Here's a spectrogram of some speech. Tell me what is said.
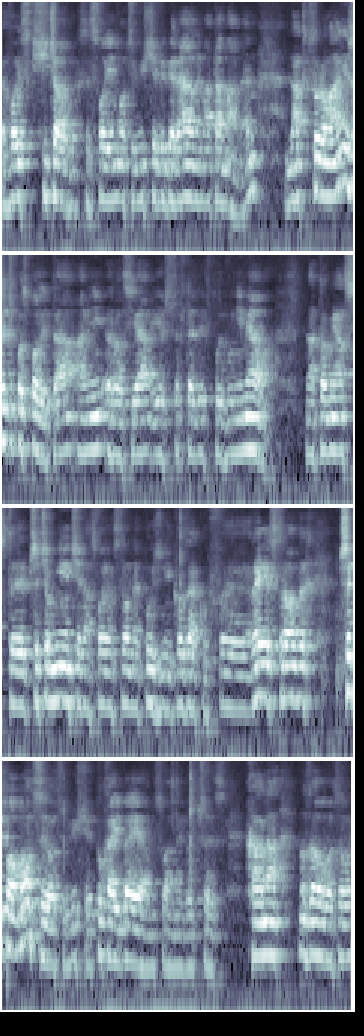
wojsk siczowych ze swoim oczywiście wybieralnym atamanem, nad którą ani Rzeczypospolita, ani Rosja jeszcze wtedy wpływu nie miała. Natomiast e, przeciągnięcie na swoją stronę później kozaków e, rejestrowych, przy pomocy oczywiście Tuchajbeja słanego przez Hana, no zaowocowało,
